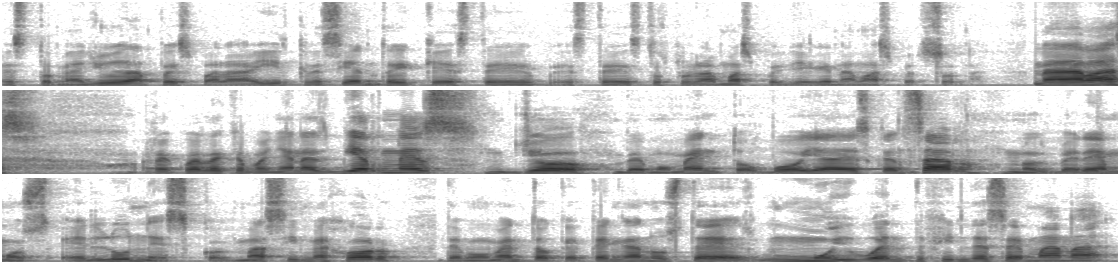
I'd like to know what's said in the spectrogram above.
esto me ayuda pues para ir creciendo y que este, este, estos programas pues lleguen a más personas. Nada más, Recuerde que mañana es viernes. Yo de momento voy a descansar. Nos veremos el lunes con más y mejor. De momento que tengan ustedes muy buen fin de semana.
